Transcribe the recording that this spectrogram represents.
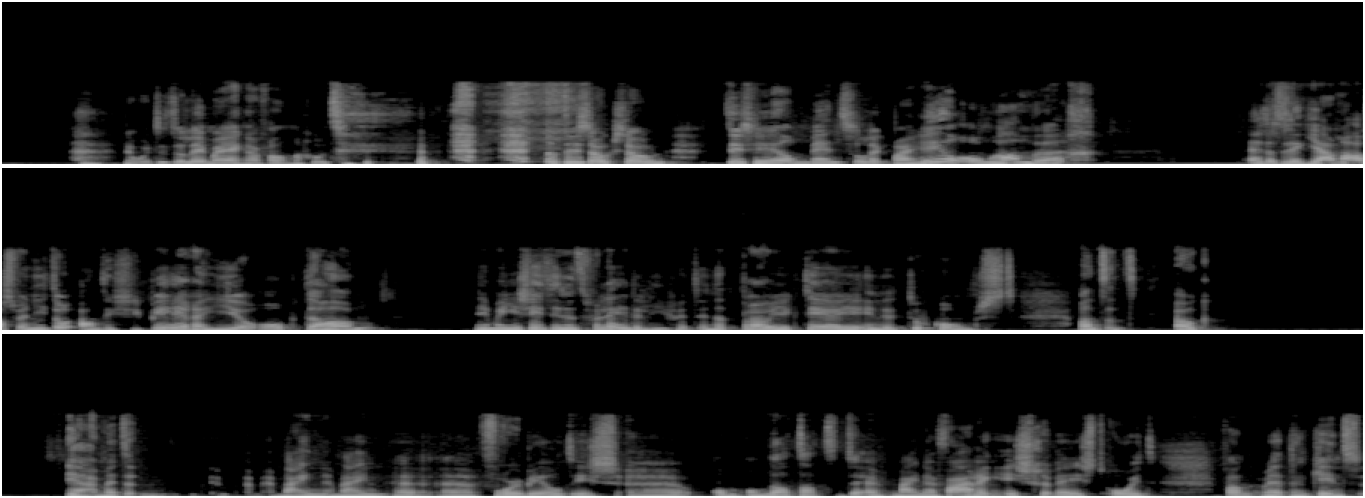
Dan wordt het alleen maar enger van, maar goed. dat is ook zo'n... Het is heel menselijk, maar heel onhandig. En dat ik, ja, maar als we niet anticiperen hierop, dan... Nee, maar je zit in het verleden, lieverd. En dat projecteer je in de toekomst. Want het ook ja, met, mijn, mijn uh, uh, voorbeeld is, om, omdat dat de, mijn ervaring is geweest ooit, van met een kind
